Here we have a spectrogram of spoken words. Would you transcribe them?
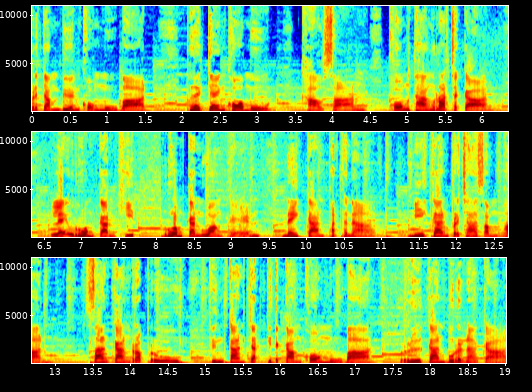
ประจำเดือนของหมู่บ้าน เพื่อแจ้งข้อมูล ข่าวสารของทางราชการ และร่วมกันคิด ร่วมกันวางแผนในการพัฒนา มีการประชาสัมพันธ์ สร้างการรับรู้ถึงการจัดกิจกรรมของหมู่บ้าน หรือการบูรณาการ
